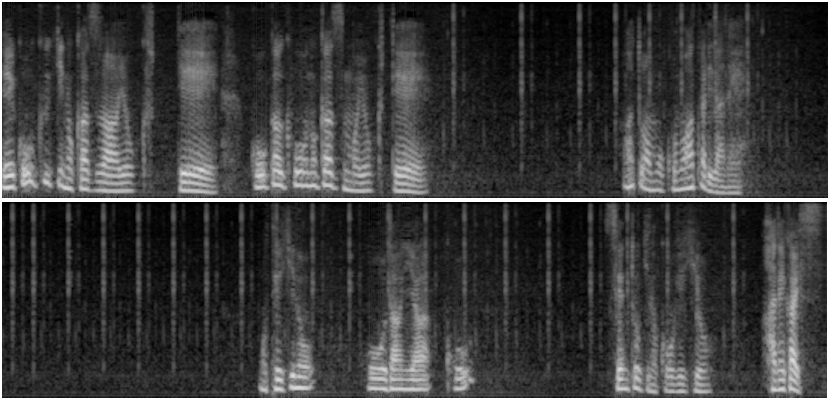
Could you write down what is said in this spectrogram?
えー、航空機の数はよくて、広角砲の数も良くて、あとはもうこの辺りだね。もう敵の砲弾やこう戦闘機の攻撃を跳ね返す。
